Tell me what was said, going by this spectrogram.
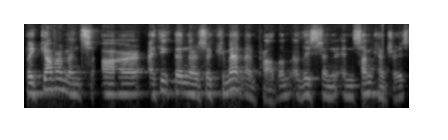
But governments are, I think then there's a commitment problem, at least in, in some countries.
